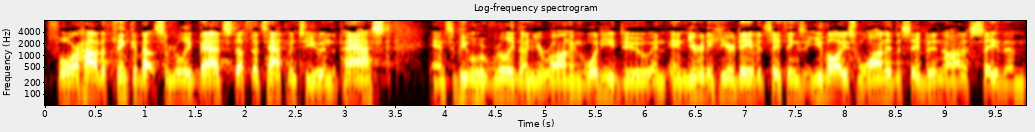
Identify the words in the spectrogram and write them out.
for how to think about some really bad stuff that's happened to you in the past and some people who've really done you wrong and what do you do? And, and you're going to hear David say things that you've always wanted to say but didn't know how to say them.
